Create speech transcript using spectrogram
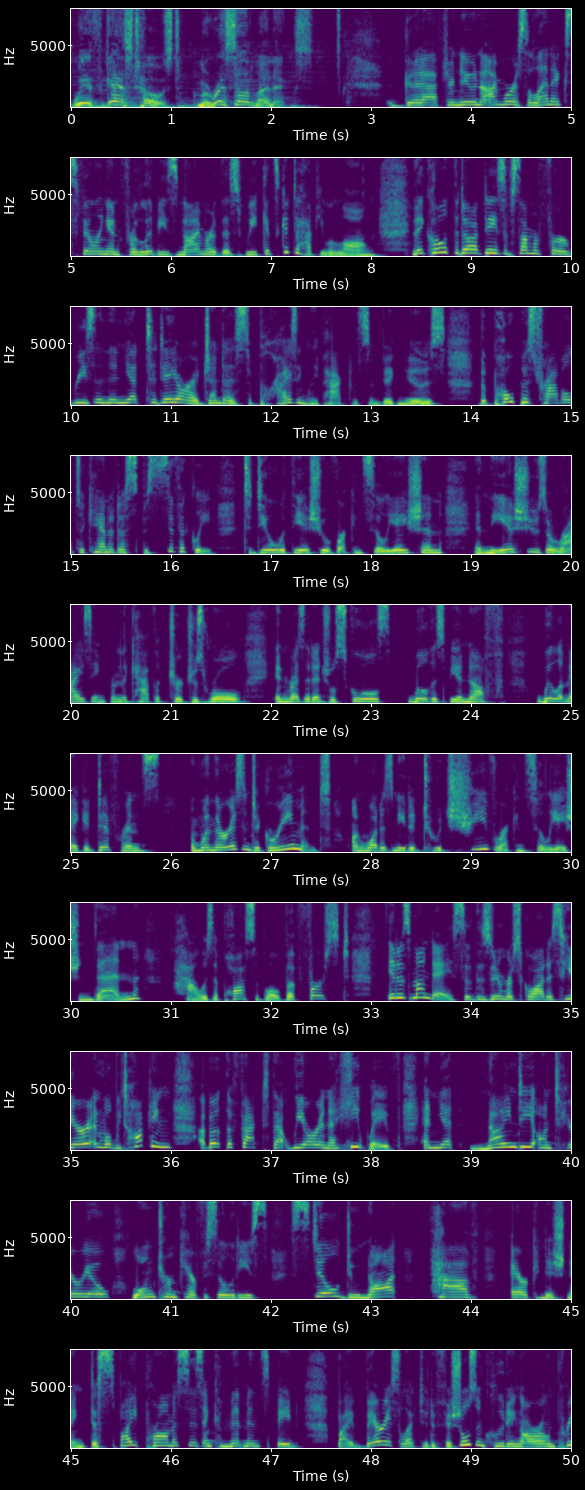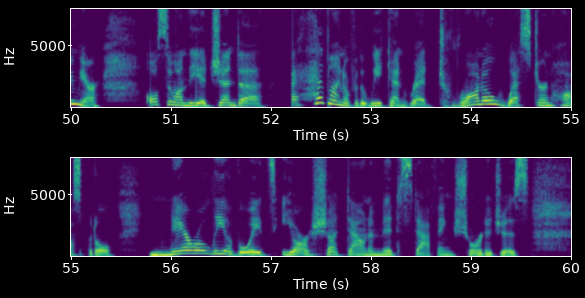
with guest host Marissa Lennox. Good afternoon. I'm Marissa Lennox, filling in for Libby's Znaimer this week. It's good to have you along. They call it the dog days of summer for a reason, and yet today our agenda is surprisingly packed with some big news. The Pope has traveled to Canada specifically to deal with the issue of reconciliation and the issues arising from the Catholic Church's role in residential schools. Will this be enough? Will it make a difference? And when there isn't agreement on what is needed to achieve reconciliation, then how is it possible? But first, it is Monday, so the Zoomer squad is here and we'll be talking about the fact that we are in a heat wave and yet 90 Ontario long-term care facilities still do not have air conditioning, despite promises and commitments made by various elected officials, including our own premier. Also on the agenda, a headline over the weekend read Toronto Western Hospital narrowly avoids ER shutdown amid staffing shortages.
